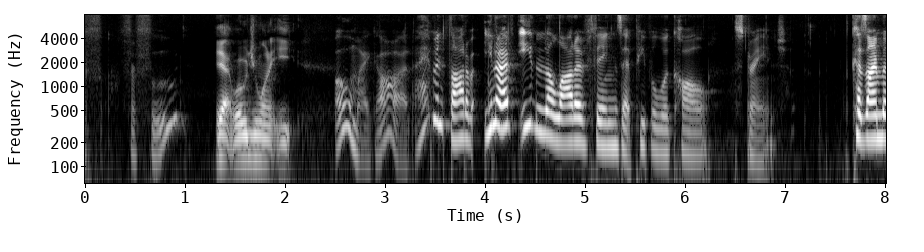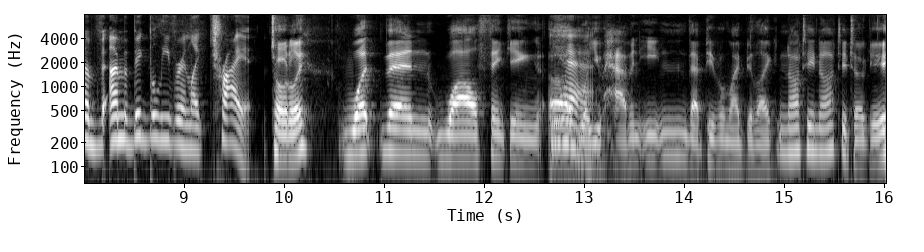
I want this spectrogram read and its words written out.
For for food? Yeah, what would you want to eat? Oh my god. I haven't thought about You know, I've eaten a lot of things that people would call strange. Cuz I'm a I'm a big believer in like try it. Totally. What then, while thinking of Yeah. what you haven't eaten, that people might be like, naughty, naughty, Tooky?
